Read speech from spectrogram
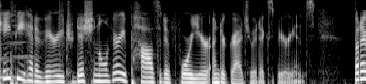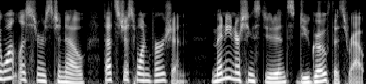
KP had a very traditional, very positive four year undergraduate experience. But I want listeners to know that's just one version. Many nursing students do go this route.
